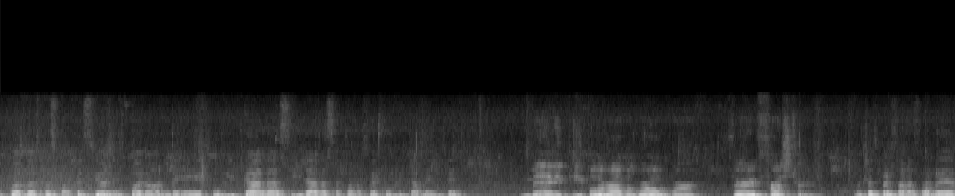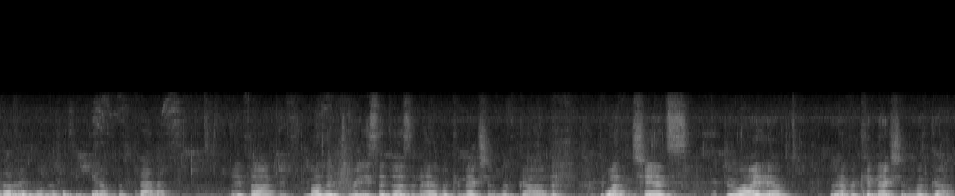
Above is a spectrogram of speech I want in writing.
Y cuando estas confesiones fueron eh, publicadas y dadas a conocer públicamente, many people around the world were very frustrated. muchas personas alrededor del mundo se sintieron frustradas. They thought, if Mother Teresa doesn't have a connection with God, what chance do I have to have a connection with God?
